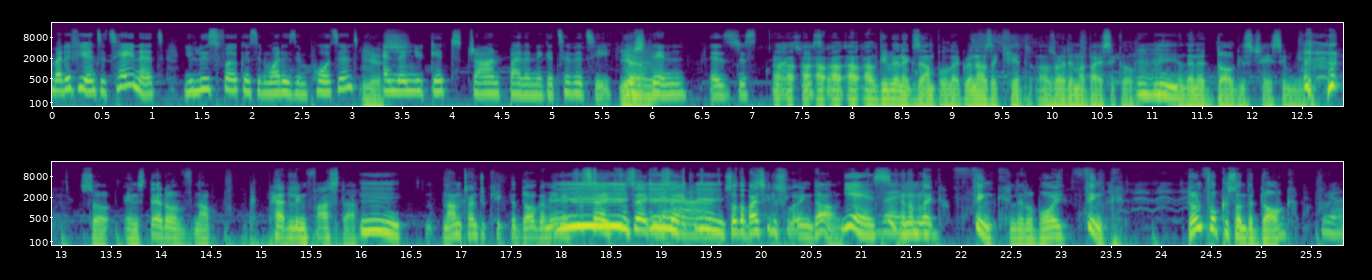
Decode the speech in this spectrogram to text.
But if you entertain it, you lose focus in what is important, Yes. and then you get drowned by the negativity, which then is just I, I, I, I, I'll give you an example. Like when I was a kid, I was riding my bicycle Mm-hmm. and then a dog is chasing me. so instead of now p- pedaling faster, Mm. now I'm trying to kick the dog. I'm yelling, for sake, for sake, for sake. Yeah. So the bicycle is slowing down. Yes. Exactly. And I'm like, think, little boy, think. Don't focus on the dog. yeah.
